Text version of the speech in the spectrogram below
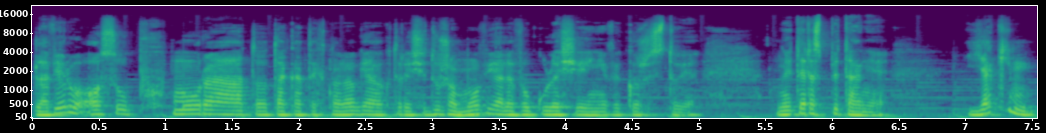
dla wielu osób chmura to taka technologia, o której się dużo mówi, ale w ogóle się jej nie wykorzystuje. No i teraz pytanie, jakim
